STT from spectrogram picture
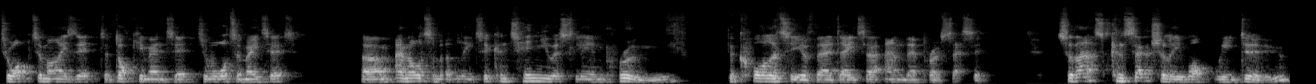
to optimize it, to document it, to automate it, Um, and ultimately to continuously improve the quality of their data and their processing. So that's conceptually what we do.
